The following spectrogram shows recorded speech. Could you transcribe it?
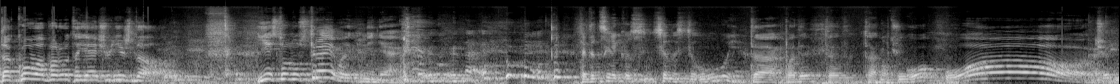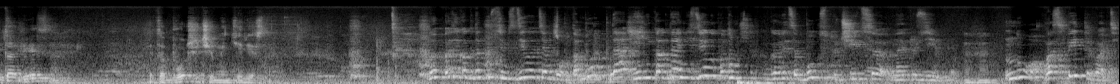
такого оборота я еще не ждал. Если он устраивает меня, Тогда цель как ценности, ой, так, подожди, так, так, Молчу. о, о, что-то, Интересно. это больше, чем интересно. Ну, это как, допустим, сделать аборт. Аборт, да, я никогда не сделаю, потому что, как говорится, Бог стучится на эту землю. Но воспитывать,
